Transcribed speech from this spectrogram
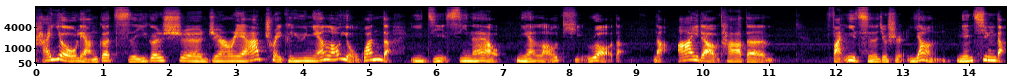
还有两个词，一个是 geriatric 与年老有关的，以及 senile 年老体弱的。那 idle 它的反义词就是 young 年轻的。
